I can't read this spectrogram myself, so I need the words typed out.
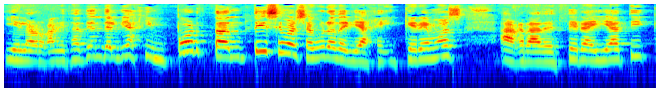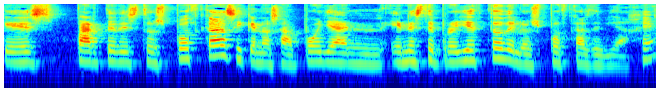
y en la organización del viaje importantísimo el seguro de viaje y queremos agradecer a Yati que es parte de estos podcasts y que nos apoya en, este proyecto de los podcasts de viaje.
